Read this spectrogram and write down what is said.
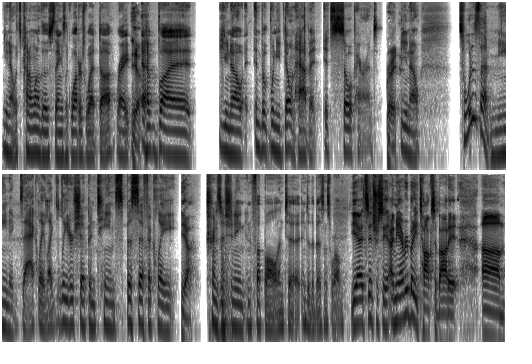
you know, it's kind of one of those things like water's wet, duh, right? Yeah. Uh, but, you know, and, but when you don't have it, it's so apparent, Right. you know. So what does that mean exactly? Like leadership and team specifically Yeah. transitioning in football into into the business world. Yeah, it's interesting. I mean, everybody talks about it. Um,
